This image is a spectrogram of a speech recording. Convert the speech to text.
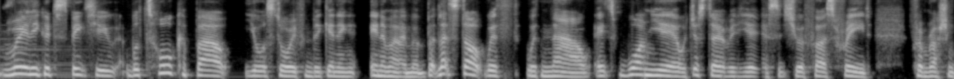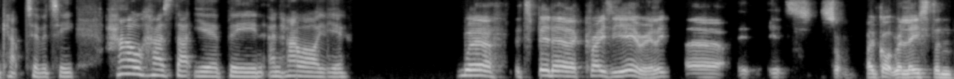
really good to speak to you. We'll talk about your story from the beginning in a moment, but let's start with with now. It's one year or just over a year since you were first freed from Russian captivity. How has that year been, and how are you? Well, it's been a crazy year, really. Uh, it, it's sort of, I got released, and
